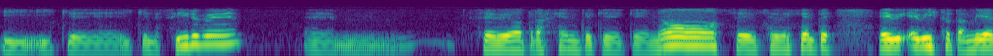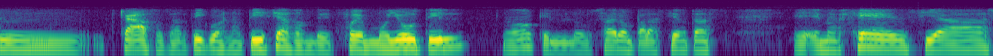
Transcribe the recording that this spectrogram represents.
y, que, y que le sirve. Em, sé de otra gente que, que no. Sé, sé de gente. He, he, visto también casos, artículos, noticias donde fue muy útil, ¿no? que lo usaron para ciertas eh, emergencias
